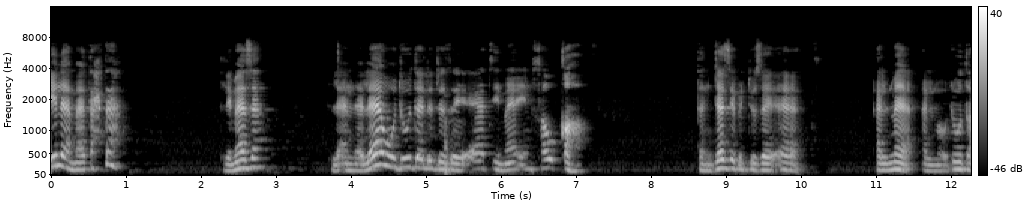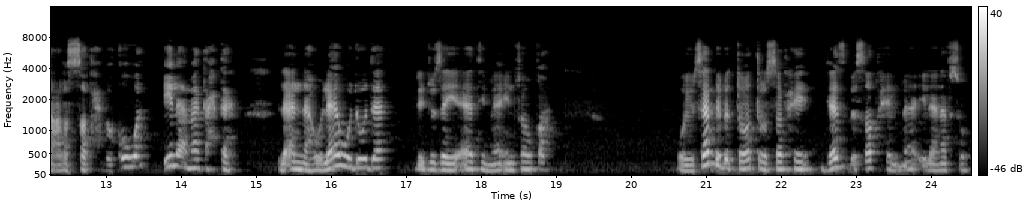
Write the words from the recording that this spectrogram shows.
إلى ما تحتها لماذا؟ لأن لا وجود لجزيئات ماء فوقها. تنجذب الجزيئات الماء الموجودة على السطح بقوة إلى ما تحته لأنه لا وجود لجزيئات ماء فوقها. ويسبب التوتر السطحي جذب سطح الماء إلى نفسه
